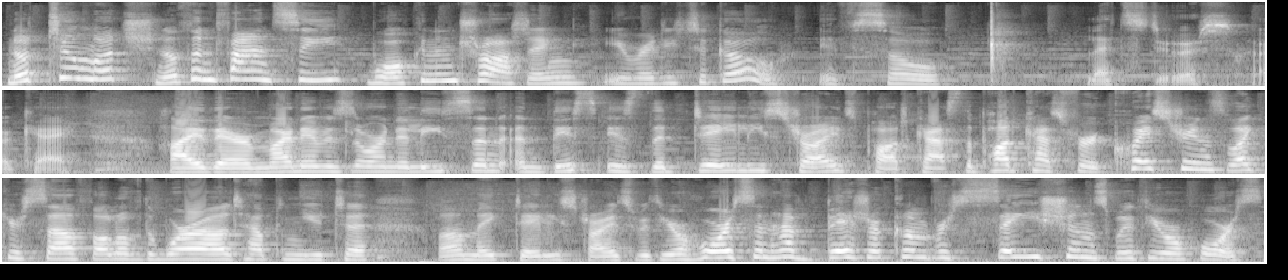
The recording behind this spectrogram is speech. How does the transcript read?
Not too much, nothing fancy, walking and trotting. You ready to go? If so, Let's do it. Okay. Hi there. My name is Lauren Elison, and this is the Daily Strides podcast, the podcast for equestrians like yourself all over the world, helping you to, well, make daily strides with your horse and have better conversations with your horse.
